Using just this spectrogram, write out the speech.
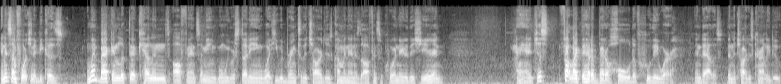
And it's unfortunate because I went back and looked at Kellen's offense. I mean, when we were studying what he would bring to the Chargers coming in as the offensive coordinator this year, and man, it just felt like they had a better hold of who they were in Dallas than the Chargers currently do.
